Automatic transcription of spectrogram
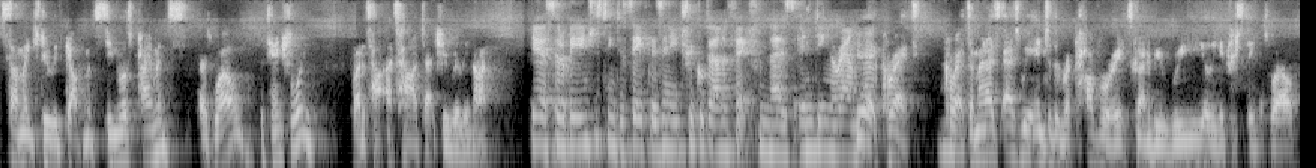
something to do with government stimulus payments as well, potentially, but it's, it's hard to actually really know. Yeah, so it'll be interesting to see if there's any trickle down effect from those ending around. Yeah, that. correct, correct. I mean, as, as we enter the recovery, it's going to be really interesting as well.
